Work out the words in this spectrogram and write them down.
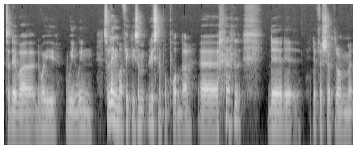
Så det var, det var ju win-win. Så länge man fick liksom lyssna på poddar. Eh, det, det, det försökte de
